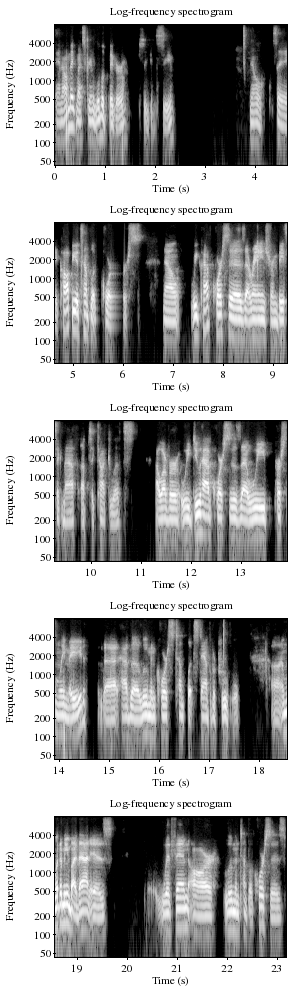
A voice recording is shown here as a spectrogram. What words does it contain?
And I'll make my screen a little bit bigger so you can see. Now say copy a template course. Now we have courses that range from basic math up to calculus. However, we do have courses that we personally made that have the Lumen course template stamp of approval. Uh, and what I mean by that is within our Lumen template courses,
